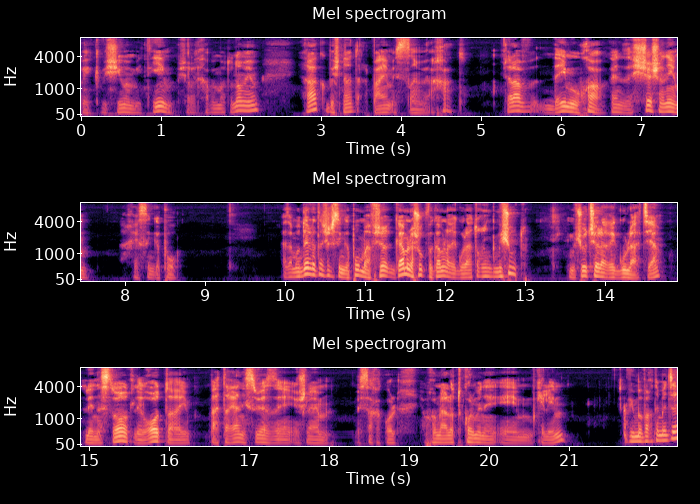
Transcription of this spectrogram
בכבישים אמיתיים של רכבים אוטונומיים רק בשנת 2021. שלב די מאוחר, כן? זה 6 שנים אחרי סינגפור. אז המודל הזה של סינגפור מאפשר גם לשוק וגם לרגולטורים גמישות. גמישות של הרגולציה, לנסות, לראות, הרי באתרי הניסוי הזה יש להם בסך הכל, הם יכולים להעלות כל מיני הם, אה, כלים. ואם עברתם את זה,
